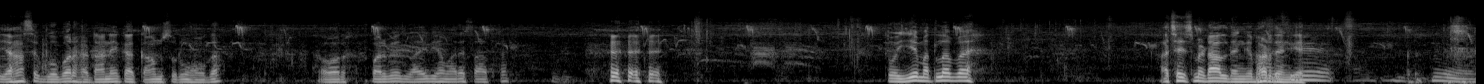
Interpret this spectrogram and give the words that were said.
यहाँ से गोबर हटाने का काम शुरू होगा। और परवेज भाई भी हमारे साथ हैं। तो ये मतलब अच्छा इसमें डाल देंगे भर देंगे। इसमें- इसमें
